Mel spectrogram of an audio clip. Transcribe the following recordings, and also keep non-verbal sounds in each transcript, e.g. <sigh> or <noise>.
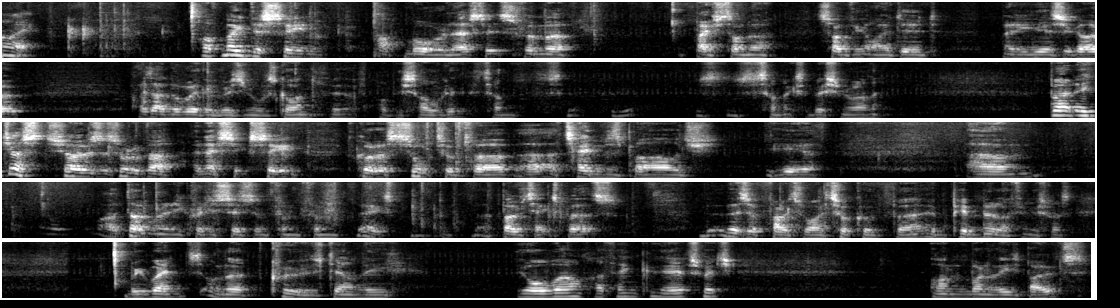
Hi. I've made this scene up more or less. It's from a based on a something I did many years ago. I don't know where the original's gone. I've probably sold it some some exhibition or other. But it just shows a sort of a, an Essex scene. You've got a sort of uh, a Thames barge here. Um, I don't want any criticism from from ex boat experts. There's a photo I took of uh, in Pin I think this was. We went on a cruise down the, the Orwell, I think, the Ipswich, on one of these boats.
